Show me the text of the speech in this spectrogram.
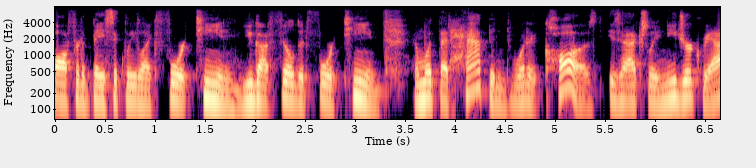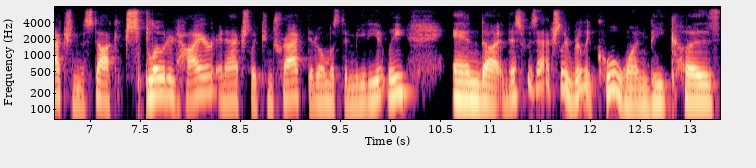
offered at basically like 14 you got filled at 14 and what that happened what it caused is actually a knee-jerk reaction the stock exploded higher and actually contracted almost immediately and uh, this was actually a really cool one because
